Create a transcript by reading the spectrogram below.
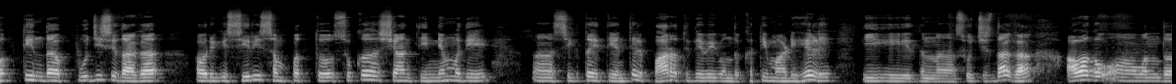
ಭಕ್ತಿಯಿಂದ ಪೂಜಿಸಿದಾಗ ಅವರಿಗೆ ಸಿರಿ ಸಂಪತ್ತು, ಸುಖ, ಶಾಂತಿ, ನೆಮ್ಮದಿ ಸಿಗ್ತೈತಿ ಅಂತೇಳಿ ಪಾರ್ವತಿ ದೇವಿಗೆ ಒಂದು ಕತಿ ಮಾಡಿ ಹೇಳಿ ಈ ಇದನ್ನು ಸೂಚಿಸಿದಾಗ ಆವಾಗ ಒಂದು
